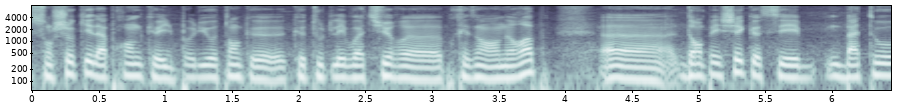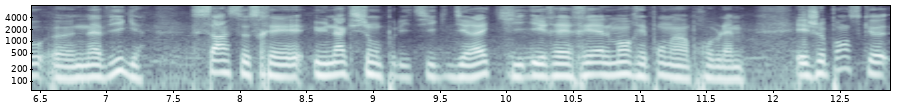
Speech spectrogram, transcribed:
sont choqués d'apprendre qu'ils polluent autant que, toutes les voitures euh, présentes en Europe, euh, d'empêcher que ces bateaux euh, naviguent, ça, ce serait une action politique directe qui irait réellement répondre à un problème. Et je pense que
